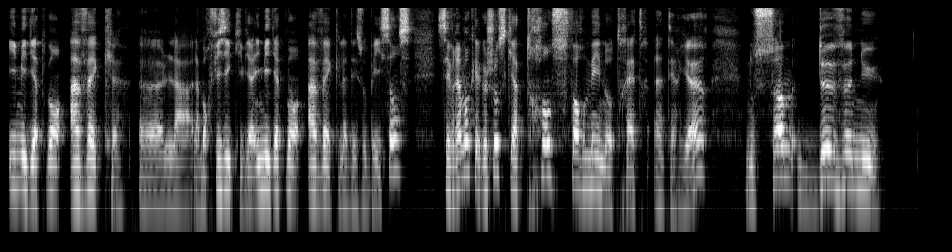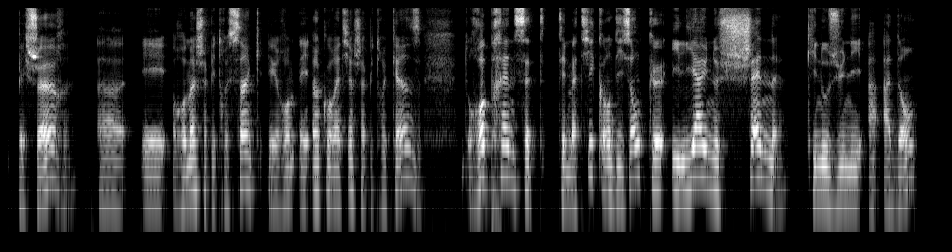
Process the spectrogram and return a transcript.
immédiatement avec euh, la, mort physique, qui vient immédiatement avec la désobéissance, c'est vraiment quelque chose qui a transformé notre être intérieur. Nous sommes devenus pécheurs, euh, et Romains chapitre 5 et, et 1 Corinthiens chapitre 15 reprennent cette thématique en disant qu'il y a une chaîne qui nous unit à Adam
